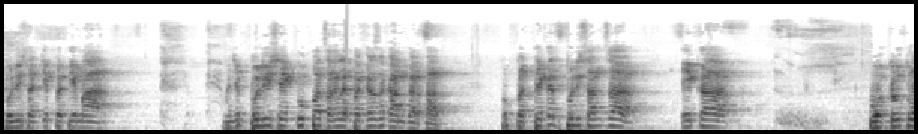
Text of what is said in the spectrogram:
पोलिसांची प्रतिमा म्हणजे पोलीस हे खूप चांगल्या प्रकारचं काम करतात. प्रत्येकच पोलिसांचं एक वक्तृत्व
